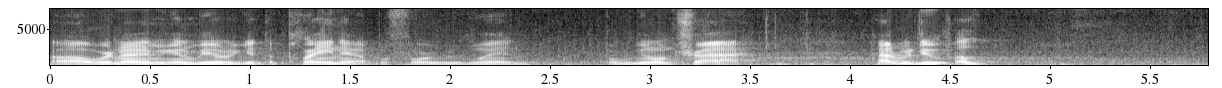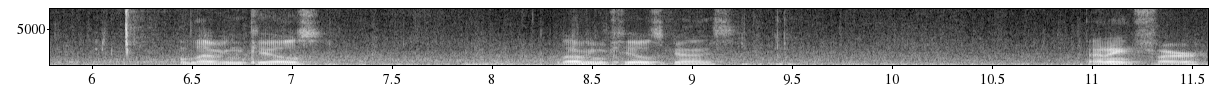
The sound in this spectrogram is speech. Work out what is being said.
Oh, we're not even going to be able to get the plane out before we win. But we're going to try. How do we do? 11 kills. 11 kills, guys? That ain't fair.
